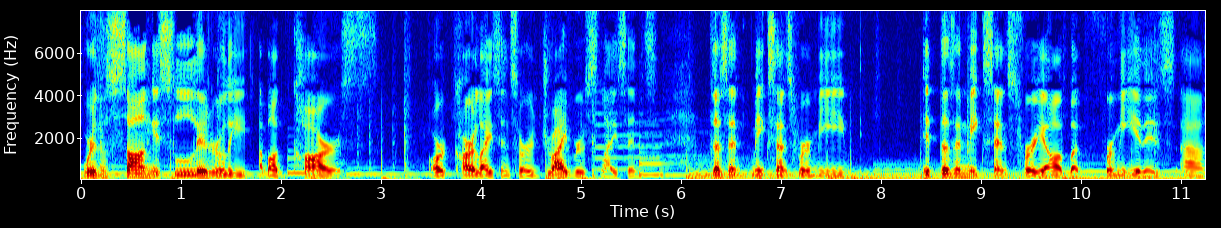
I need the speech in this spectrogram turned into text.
where the song is literally about cars or car license or driver's license doesn't make sense for me. It doesn't make sense for y'all but for me it is uh,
